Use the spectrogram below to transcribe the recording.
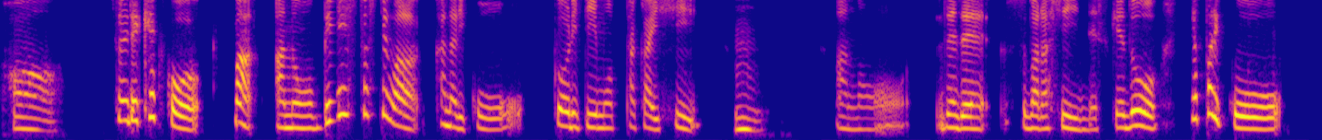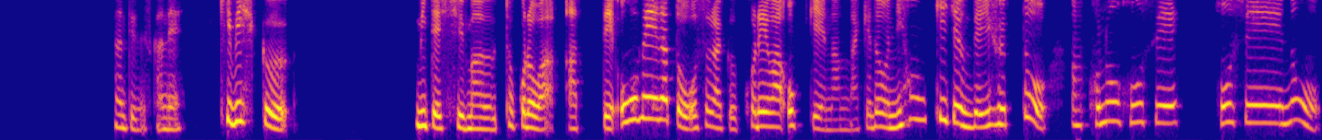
はそれで結構、まあ、あの、ベースとしてはかなりこう、クオリティも高いし、あ。うん。あの、全然素晴らしいんですけど、やっぱりこう、なんていうんですかね、厳しく見てしまうところはあって、欧米だとおそらくこれは OK なんだけど、日本基準で言うと、まこの縫製、縫製の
